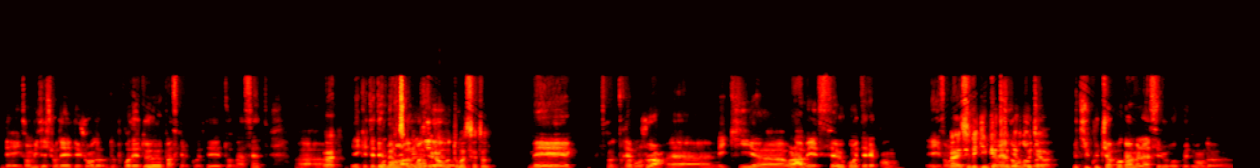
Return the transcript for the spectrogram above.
Des, ils ont misé sur des, des joueurs de, de Pro D2, Pascal Côté, Thomas 7, euh, ouais. et qui étaient des bons joueurs de Pro D2. Thomas 7, hein. Mais, qui sont de très bons joueurs, euh, mais qui, euh, voilà, mais c'est eux qui ont été les prendre. Et ils ont ouais, c'est l'équipe qui a très bien recruté, ouais. Petit coup de chapeau quand même à la cellule recrutement de,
